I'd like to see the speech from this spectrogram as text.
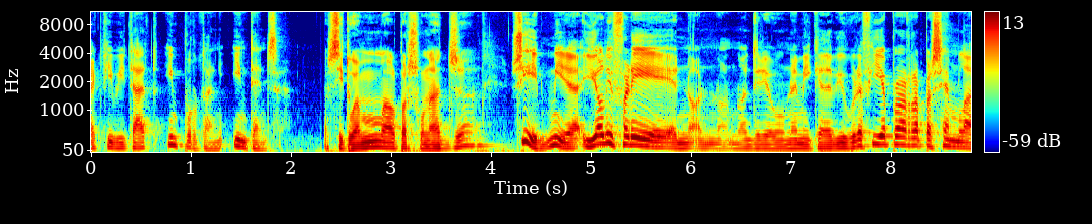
activitat important, intensa. Situem el personatge? Sí, mira, jo li faré, no, no, no et diré una mica de biografia, però repassem la,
